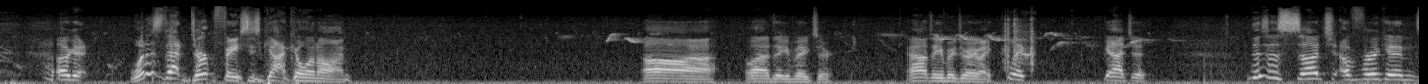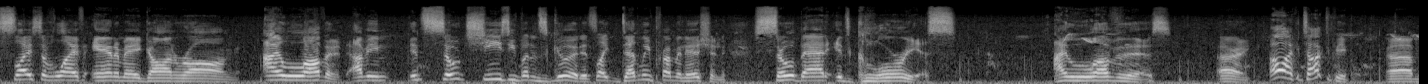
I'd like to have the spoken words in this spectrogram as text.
Okay, what is that derp face he's got going on? Uh, I'll take a picture. I'll take a picture anyway. Click. Gotcha. This is such a freaking slice of life anime gone wrong. I love it. I mean, it's so cheesy, but it's good. It's like Deadly Premonition. So bad, it's glorious. I love this. All right. Oh, I can talk to people. Um,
